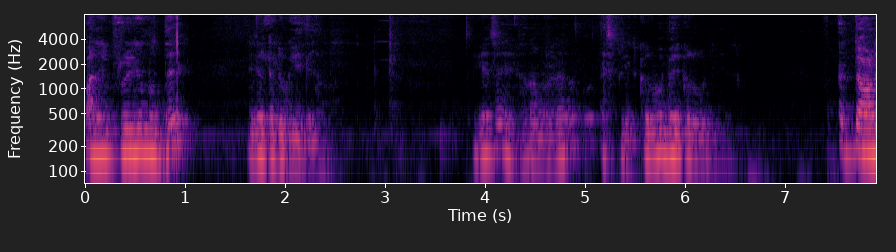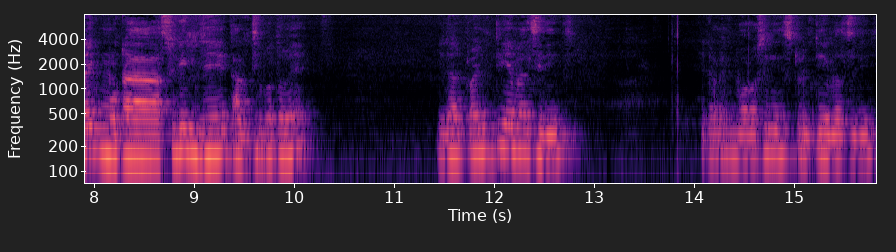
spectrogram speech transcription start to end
পানির ফ্লুইডের মধ্যে নিডেলটা ঢুকিয়ে দিলাম। ঠিক আছে? এখন আমরা স্প্রেড করব বের করব একটা অনেক মোটা সিরিঞ্জে টানছি প্রথমে। এটা টোয়েন্টি এম এল সিরিঞ্জ এটা অনেক বড় syringe twenty M L syringe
